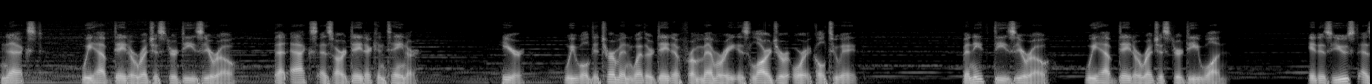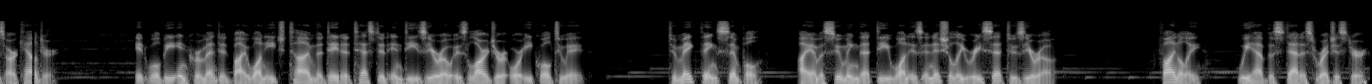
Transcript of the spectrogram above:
Next, we have data register D0, that acts as our data container. Here, we will determine whether data from memory is larger or equal to 8. Beneath D0, we have data register D1. It is used as our counter it will be incremented by 1 each time the data tested in D0 is larger or equal to 8. To make things simple, I am assuming that D1 is initially reset to 0. Finally, we have the status register,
